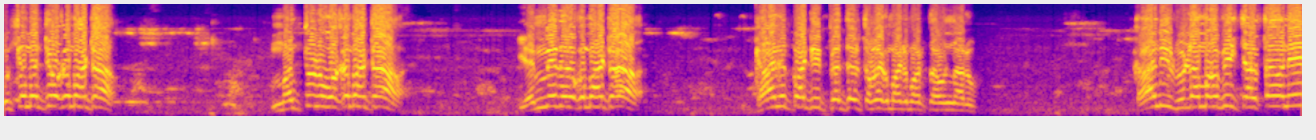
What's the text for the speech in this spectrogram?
ముఖ్యమంత్రి ఒక మాట మంత్రులు ఒక మాట ఎమ్మెల్యేలు ఒక మాట కాంగ్రెస్ పార్టీ పెద్దలు తొలగ మాట మాడుతూ ఉన్నారు. కానీ రుణమాఫీ చేస్తామని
